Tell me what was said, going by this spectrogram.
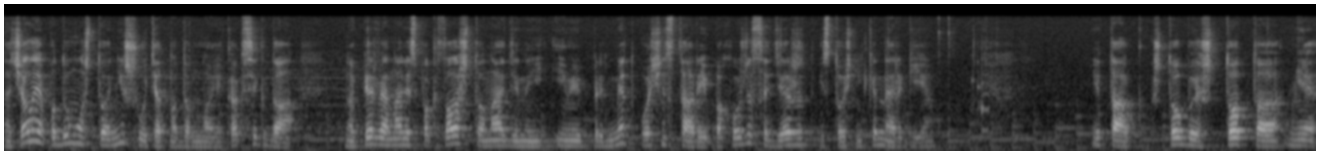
Сначала я подумал, что они шутят надо мной, как всегда, но первый анализ показал, что найденный ими предмет очень старый и, похоже, содержит источник энергии. Итак, чтобы что-то не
